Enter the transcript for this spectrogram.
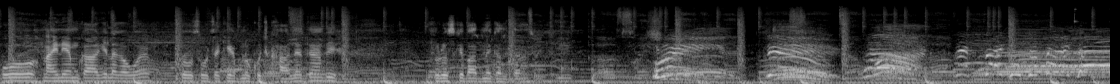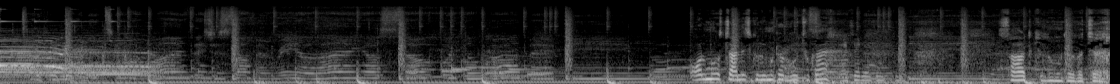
वो नाइन एम का आगे लगा हुआ है तो सोचा कि हम लोग कुछ खा लेते हैं अभी फिर उसके बाद निकलते हैं। ऑलमोस्ट चालीस किलोमीटर हो चुका है। साठ किलोमीटर बचा है।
